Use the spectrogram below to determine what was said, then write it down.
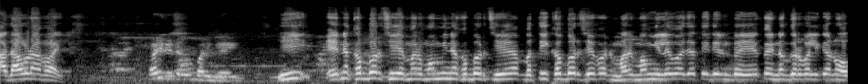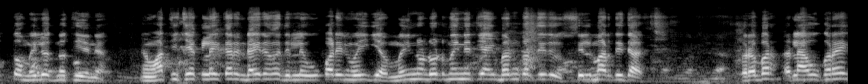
આ દાવડાભાઈ. ઈ એને ખબર છે મારી મમ્મીને ખબર છે બધી ખબર છે પણ મારી મમ્મી લેવા જતી હતી ને તો એ કઈ નગરપાલિકાનો હપ્તો મળ્યો જ નથી એને. વાંચી ચેક લઈ કરીને ડાયરેક્ટ એટલે ઉપાડીને વહી ગયા. મહિનો દોઢ મહિને ત્યાં બંધ કરી દીધું સીલ મારી દીધા. બરાબર? એટલે આવું કરાય.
